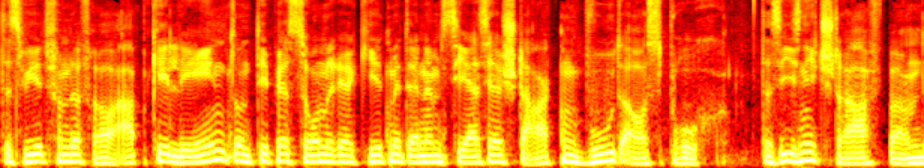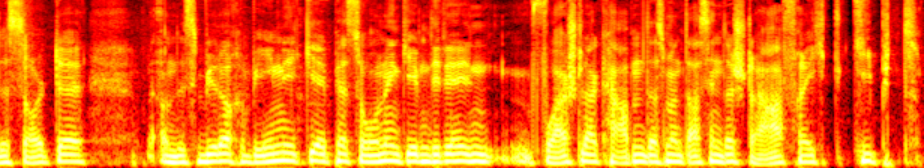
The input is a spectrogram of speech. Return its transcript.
das wird von der Frau abgelehnt und die Person reagiert mit einem sehr, sehr starken Wutausbruch. Das ist nicht strafbar und es sollte und es wird auch wenige Personen geben, die den Vorschlag haben, dass man das in das Strafrecht gibt.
